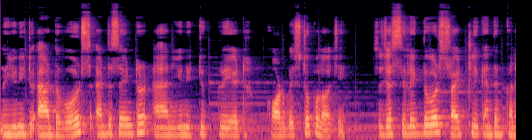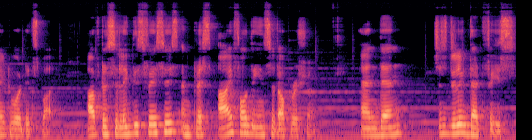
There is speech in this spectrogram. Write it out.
You need to add the verts at the center and you need to create quad based topology. So just select the verts right click and then connect vertex path after select these faces and press I for the inset operation. And then just delete that face.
